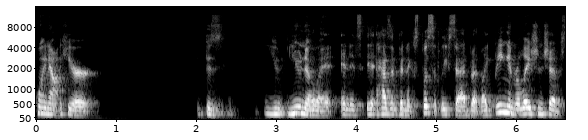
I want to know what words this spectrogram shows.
point out here because you you know it and it's it hasn't been explicitly said but like being in relationships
